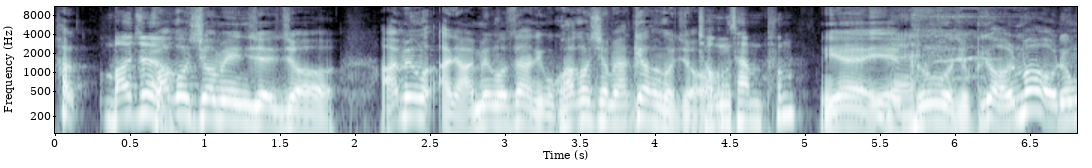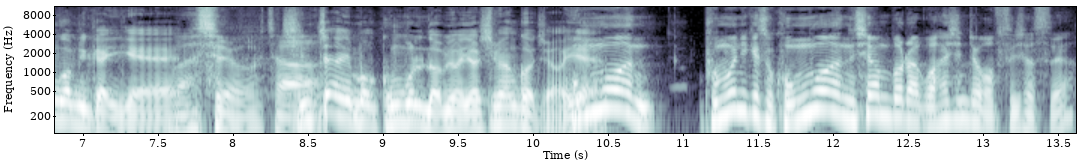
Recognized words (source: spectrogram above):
하, 맞아요. 과거 시험에 이제 저 암행 아니 암행어사 아니고 과거 시험에 합격한 거죠. 정산품? 예, 예. 네. 그런 거죠. 그게 얼마나 어려운 겁니까, 이게. 맞아요. 자, 진짜 뭐 공부를 너무 열심히 한 거죠. 예. 공무원 부모님께서 공무원 시험 보라고 하신 적 없으셨어요?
